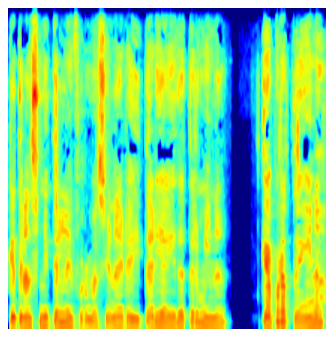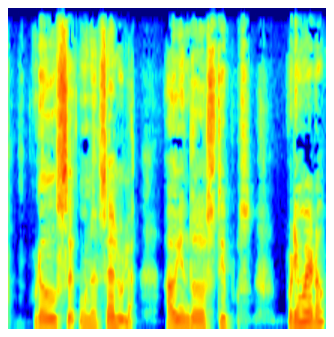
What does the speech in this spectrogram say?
que transmiten la información hereditaria y determina qué proteínas produce una célula, habiendo dos tipos. Primero,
